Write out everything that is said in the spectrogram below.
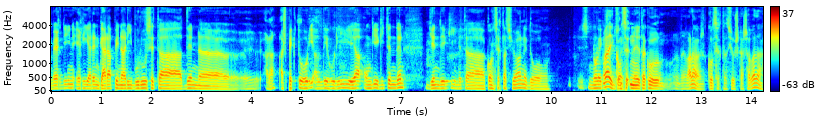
berdin erriaren garapenari buruz eta den uh, ala, aspektu hori, alde hori, ea ongi egiten den jendeekin eta konzertazioan edo nola? Bai, niretako, bala, konzertazio eskasa bada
